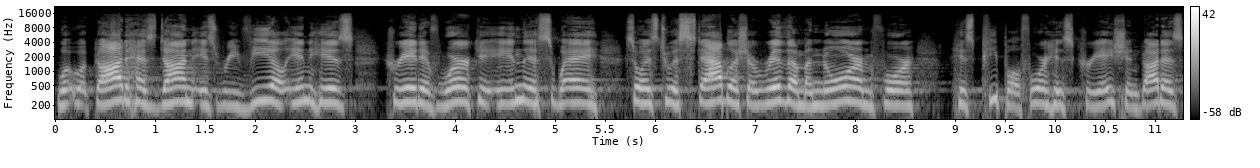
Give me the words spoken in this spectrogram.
what, what, God has done is reveal in His creative work in this way so as to establish a rhythm, a norm for His people, for His creation. God has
